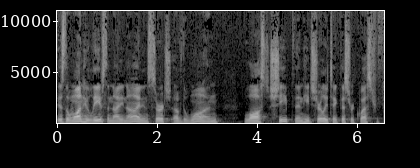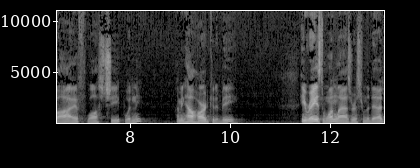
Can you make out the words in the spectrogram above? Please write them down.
is the one who leaves the 99 in search of the one lost sheep, then he'd surely take this request for five lost sheep, wouldn't he? I mean, how hard could it be? He raised one Lazarus from the dead.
